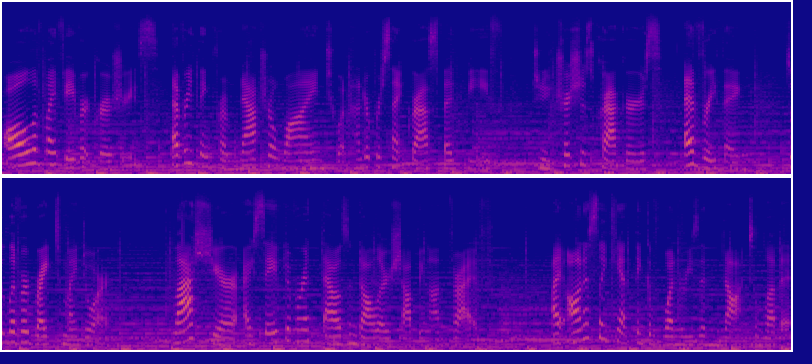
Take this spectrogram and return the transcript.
all of my favorite groceries everything from natural wine to 100% grass fed beef to nutritious crackers, everything delivered right to my door. Last year, I saved over $1,000 shopping on Thrive. I honestly can't think of one reason not to love it.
